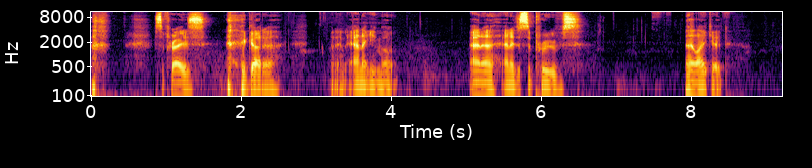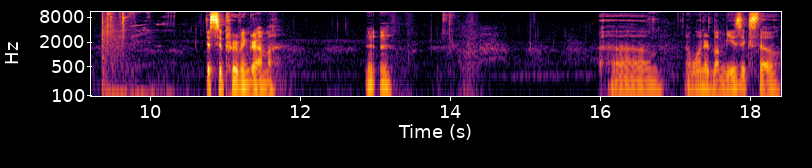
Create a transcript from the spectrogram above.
Surprise. I got a an Ana emote. Ana Ana disapproves. I like it. Disapproving grandma. Mm-mm. Um I wanted my musics though.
